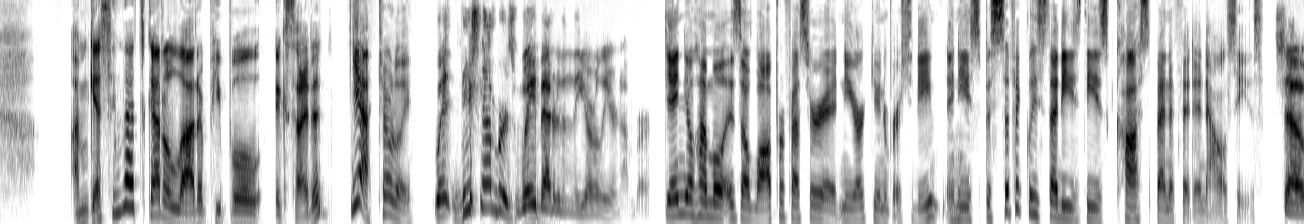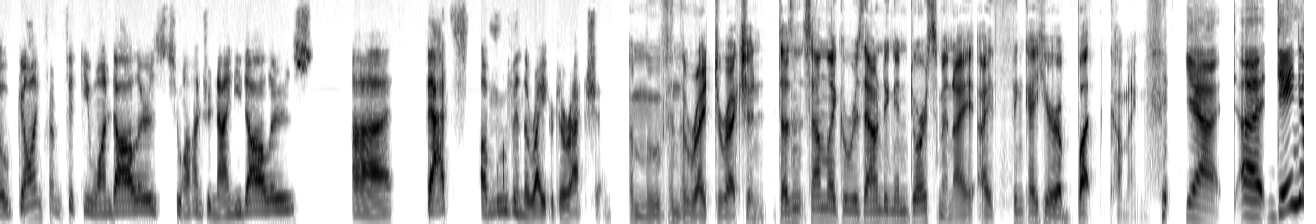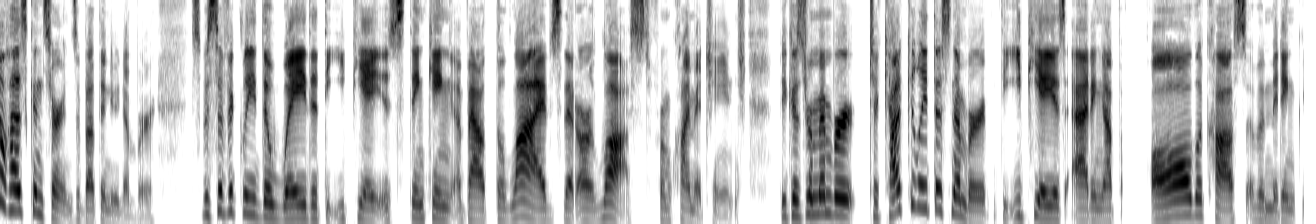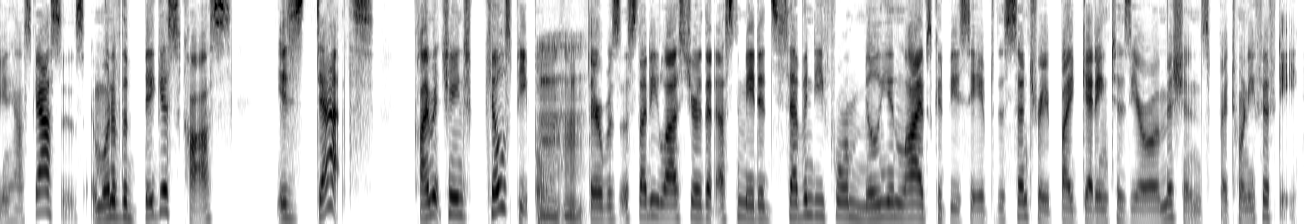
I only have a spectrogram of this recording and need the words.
I'm guessing that's got a lot of people excited. Yeah, totally. Wait, this number is way better than the earlier number. Daniel Hemel is a law professor at New York University, and he specifically studies these cost benefit analyses. So going from $51 to $190, uh, that's a move in the right direction. A move in the right direction. Doesn't sound like a resounding endorsement. I, I think I hear a but coming. yeah. Uh, Daniel has concerns about the new number, specifically the way that the EPA is thinking about the lives that are lost from climate change. Because remember, to calculate this number, the EPA is adding up all the costs of emitting greenhouse gases. And one of the biggest costs is deaths climate change kills people. Mm-hmm. There was a study last year that estimated 74 million lives could be saved this century by getting to zero emissions by 2050.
